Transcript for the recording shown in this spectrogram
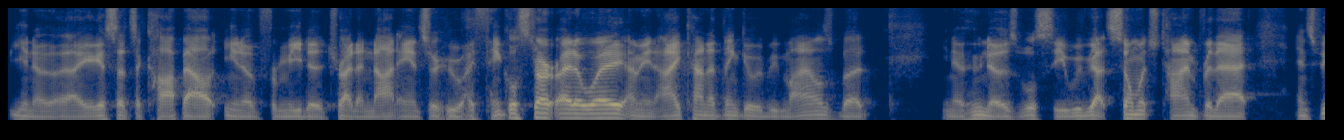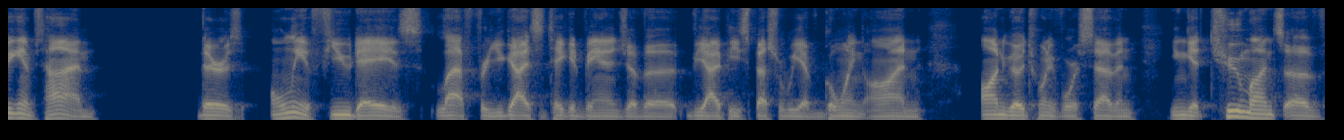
you know, I guess that's a cop out, you know, for me to try to not answer who I think will start right away. I mean, I kind of think it would be Myles, but you know, who knows? We'll see. We've got so much time for that. And speaking of time, there's only a few days left for you guys to take advantage of a VIP special we have going on on Geaux 24 7. You can get two months of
